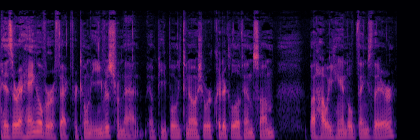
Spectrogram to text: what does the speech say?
Is there a hangover effect for Tony Evers from that? You know, people in Kenosha were critical of him some about how he handled things there.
